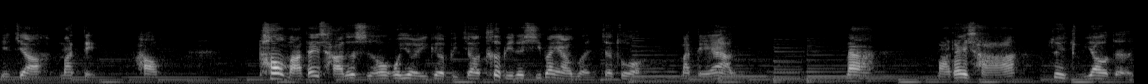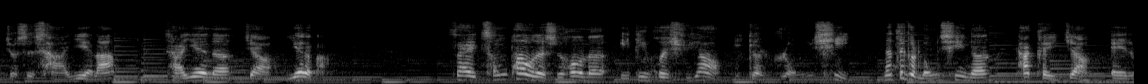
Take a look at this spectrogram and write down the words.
也叫 mate。好，泡马黛茶的时候会用一个比较特别的西班牙文，叫做 “mateal”。那马黛茶。最主要的就是茶叶啦，茶叶呢叫耶了吧，在冲泡的时候呢，一定会需要一个容器。那这个容器呢，它可以叫 el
